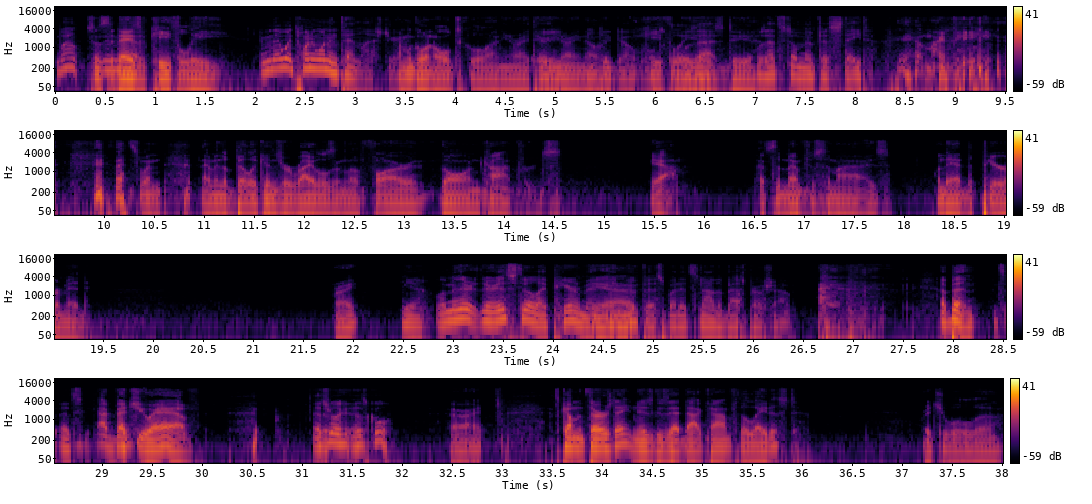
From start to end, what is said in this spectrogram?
Well, since I the days yeah. of Keith Lee. I mean they went twenty one and ten last year. I'm going old school on you right there. You, don't even know did go Keith. Lee was that, is, do you? Was that still Memphis State? Yeah, it might be. That's when I mean the Billikens were rivals in the far gone conference. Yeah, that's the Memphis of my eyes when they had the pyramid. Right? Yeah. Well, I mean there there is still a pyramid Yeah. in Memphis, but it's now the Bass Pro Shop. I've been. It's it's I bet you have. it's really it's cool. All right. It's coming Thursday, newsgazette.com for the latest. Rich will uh,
